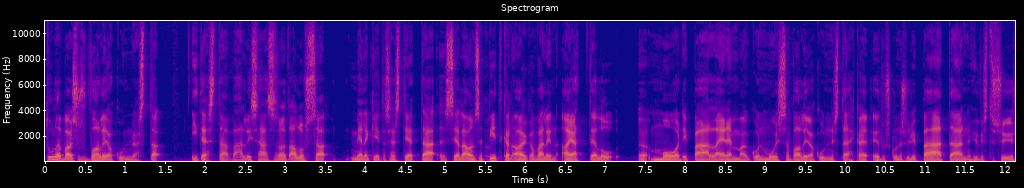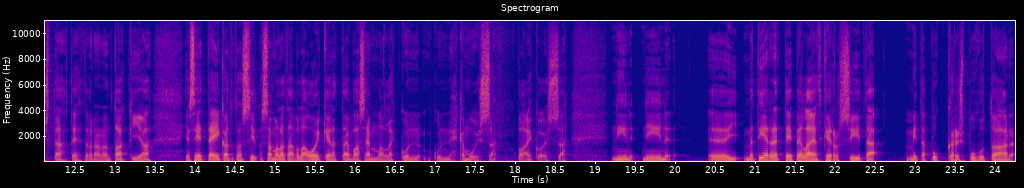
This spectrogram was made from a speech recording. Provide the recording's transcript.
tulevaisuusvaliokunnasta itsestään vähän lisää. Sä sanoit alussa mielenkiintoisesti, että siellä on se pitkän aikavälin ajattelu moodi päällä enemmän kuin muissa valiokunnissa, ehkä eduskunnassa ylipäätään hyvistä syistä tehtävänannon takia, ja se, että ei katsota samalla tavalla oikealle tai vasemmalle kuin, kuin ehkä muissa paikoissa. Niin, niin mä tiedän, että ei pelaajat kerro siitä, mitä pukkaris puhutaan,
